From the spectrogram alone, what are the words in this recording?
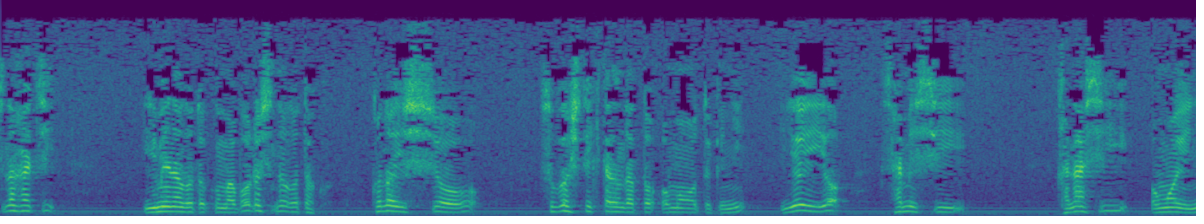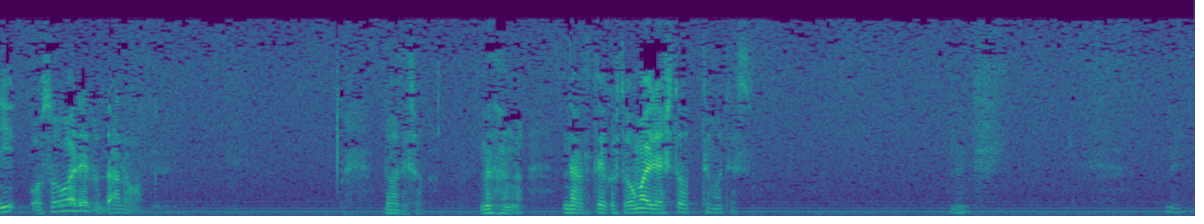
すなわち夢のごとく幻のごとくこの一生を過ごしてきたのだと思う時にいよいよ寂しい悲しい思いに襲われるだろう。どうでしょうか？皆さんが奈良としてお参りはしておってもです。ね。ね。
